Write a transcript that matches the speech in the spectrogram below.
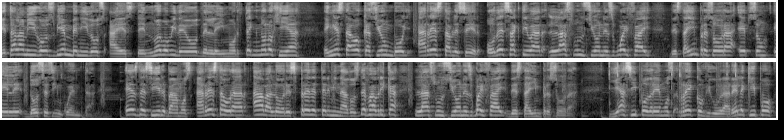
¿Qué tal amigos? Bienvenidos a este nuevo video de Leymor Tecnología. En esta ocasión voy a restablecer o desactivar las funciones Wi-Fi de esta impresora Epson L1250. Es decir, vamos a restaurar a valores predeterminados de fábrica las funciones Wi-Fi de esta impresora. Y así podremos reconfigurar el equipo,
